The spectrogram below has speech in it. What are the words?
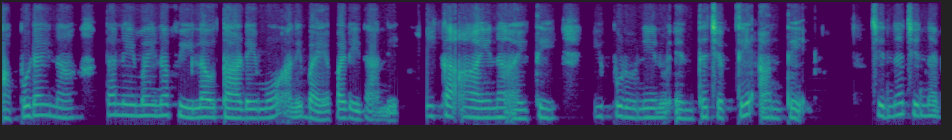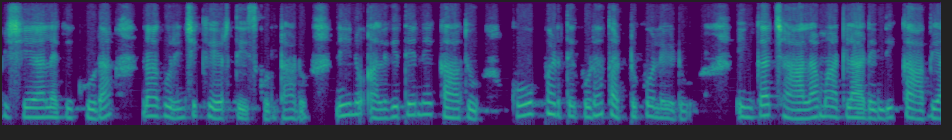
అప్పుడైనా తనేమైనా ఫీల్ అవుతాడేమో అని భయపడేదాన్ని. ఇక ఆయన అయితే ఇప్పుడు నేను ఎంత చెప్తే అంతే. చిన్న చిన్న విషయాలకి కూడా నా గురించి కేర్ తీసుకుంటాడు. నేను అలిగితేనే కాదు కోప్పడితే కూడా తట్టుకోలేడు. ఇంకా చాలా మాట్లాడింది కావ్య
